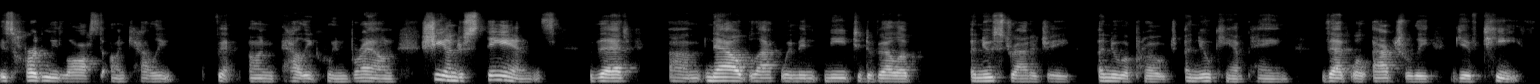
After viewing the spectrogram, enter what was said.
is hardly lost on Callie, on Hallie Quinn Brown. She understands that um, now Black women need to develop a new strategy, a new approach, a new campaign that will actually give teeth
